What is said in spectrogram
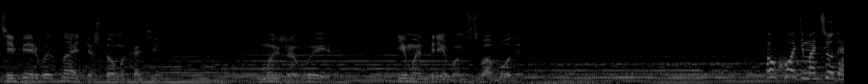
Теперь вы знаете, что мы хотим. Мы живые, и мы требуем свободы. Уходим отсюда!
